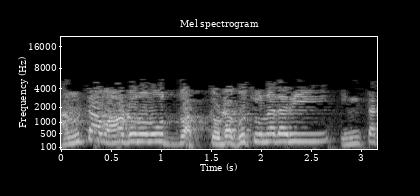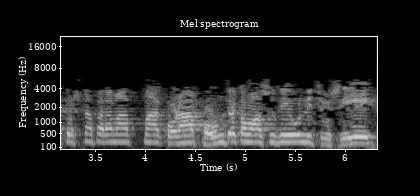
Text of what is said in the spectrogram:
అంత వాడును ద్వత్తుడగుచున్నడరి ఇంత కృష్ణ పరమాత్మ కూడా పౌండ్రక వాసుదేవుణ్ణి చూసి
